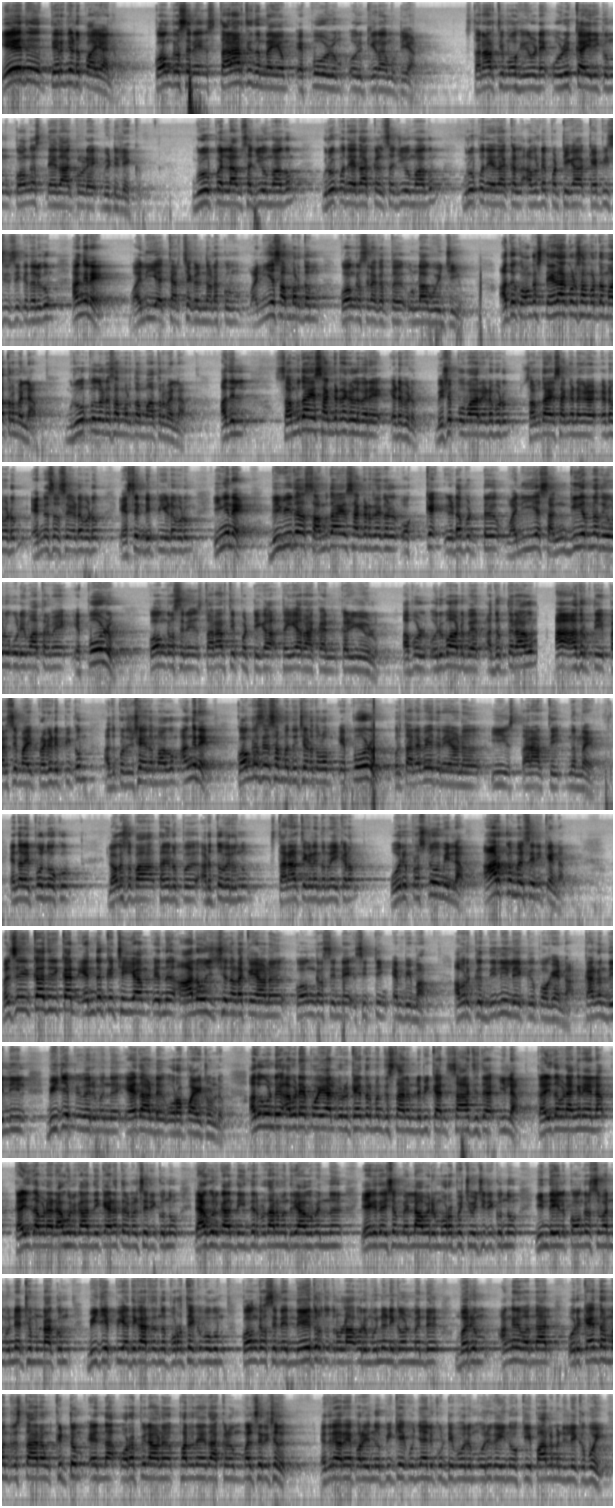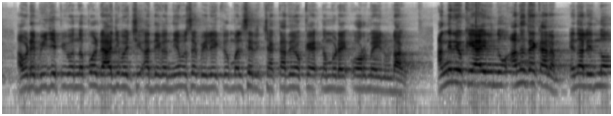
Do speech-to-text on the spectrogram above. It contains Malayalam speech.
ഏത് തിരഞ്ഞെടുപ്പായാലും കോൺഗ്രസിന് സ്ഥാനാർത്ഥി നിർണയം എപ്പോഴും ഒരു കീറാമുട്ടിയാണ്. സ്ഥാനാർത്ഥി മോഹികളുടെ ഒഴുക്കായിരിക്കും കോൺഗ്രസ് നേതാക്കളുടെ വീട്ടിലേക്ക്. ഗ്രൂപ്പ് എല്ലാം സജീവമാകും. ഗ്രൂപ്പ് നേതാക്കൾ സജീവമാകും. ഗ്രൂപ്പ് നേതാക്കൾ അവരുടെ പട്ടിക കെ പി സി സിക്ക് നൽകും. അങ്ങനെ വലിയ ചർച്ചകൾ നടക്കും. വലിയ സമ്മർദ്ദം കോൺഗ്രസിനകത്ത് ഉണ്ടാകുകയും ചെയ്യും. അത് കോൺഗ്രസ് നേതാക്കളുടെ സമ്മർദ്ദം മാത്രമല്ല ഗ്രൂപ്പുകളുടെ സമ്മർദ്ദം മാത്രമല്ല. അതിൽ സമുദായ സംഘടനകൾ വരെ ഇടപെടും. ബിഷപ്പുമാർ ഇടപെടും സമുദായ സംഘടനകൾ ഇടപെടും എൻ എസ് എസ് ഇടപെടും എസ് എൻ ഡി പി ഇടപെടും. ഇങ്ങനെ വിവിധ സമുദായ സംഘടനകൾ ഒക്കെ ഇടപെട്ട് വലിയ സങ്കീർണതയോടുകൂടി മാത്രമേ എപ്പോഴും കോൺഗ്രസിന് സ്ഥാനാർത്ഥി പട്ടിക തയ്യാറാക്കാൻ കഴിയുകയുള്ളൂ. അപ്പോൾ ഒരുപാട് പേർ അതൃപ്തരാകും. ആ അതൃപ്തി പരസ്യമായി പ്രകടിപ്പിക്കും അത് പ്രതിഷേധമാകും. അങ്ങനെ കോൺഗ്രസിനെ സംബന്ധിച്ചിടത്തോളം എപ്പോഴും ഒരു തലവേദനയാണ് ഈ സ്ഥാനാർത്ഥി നിർണയം. എന്നാൽ ഇപ്പോൾ നോക്കൂ ലോക്സഭാ തെരഞ്ഞെടുപ്പ് അടുത്തു വരുന്നു. സ്ഥാനാർത്ഥികളെ നിർണയിക്കണം ഒരു പ്രശ്നവുമില്ല. ആർക്കും മത്സരിക്കേണ്ട. മത്സരിക്കാതിരിക്കാൻ എന്തൊക്കെ ചെയ്യാം എന്ന് ആലോചിച്ച് നടക്കുകയാണ് കോൺഗ്രസിന്റെ സിറ്റിംഗ് എം പിമാർ. അവർക്ക് ദില്ലിയിലേക്ക് പോകേണ്ട. കാരണം ദില്ലിയിൽ ബി ജെ പി വരുമെന്ന് ഏതാണ്ട് ഉറപ്പായിട്ടുണ്ട്. അതുകൊണ്ട് അവിടെ പോയാൽ ഒരു കേന്ദ്രമന്ത്രി സ്ഥാനം ലഭിക്കാൻ സാധ്യത ഇല്ല. കഴിഞ്ഞ തവണ അങ്ങനെയല്ല. കഴിഞ്ഞ തവണ രാഹുൽ ഗാന്ധി കേരളത്തിൽ മത്സരിക്കുന്നു. രാഹുൽ ഗാന്ധി ഇന്ത്യൻ പ്രധാനമന്ത്രിയാകുമെന്ന് ഏകദേശം എല്ലാവരും ഉറപ്പിച്ചു വെച്ചിരിക്കുന്നു. ഇന്ത്യയിൽ കോൺഗ്രസ് വൻ മുന്നേറ്റമുണ്ടാക്കും ബി ജെ പി അധികാരത്തിൽ നിന്ന് പുറത്തേക്ക് പോകും. കോൺഗ്രസിന്റെ നേതൃത്വത്തിലുള്ള ഒരു മുന്നണി ഗവൺമെന്റ് വരും. അങ്ങനെ വന്നാൽ ഒരു കേന്ദ്രമന്ത്രി സ്ഥാനം കിട്ടും എന്ന ഉറപ്പിലാണ് പല നേതാക്കളും മത്സരിച്ചത്. എതിരേറെ പറയുന്നു പി കെ കുഞ്ഞാലിക്കുട്ടി പോലും ഒരു കൈ നോക്കി പാർലമെന്റിലേക്ക് പോയി. അവിടെ ബി ജെ പി വന്നപ്പോൾ രാജിവെച്ച് അദ്ദേഹം നിയമസഭയിലേക്ക് മത്സരിച്ച കഥയൊക്കെ നമ്മുടെ ഓർമ്മയിൽ ഉണ്ടാകും അങ്ങനെയൊക്കെ ആയിരുന്നു അന്നത്തെ കാലം. എന്നാൽ ഇന്നോ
